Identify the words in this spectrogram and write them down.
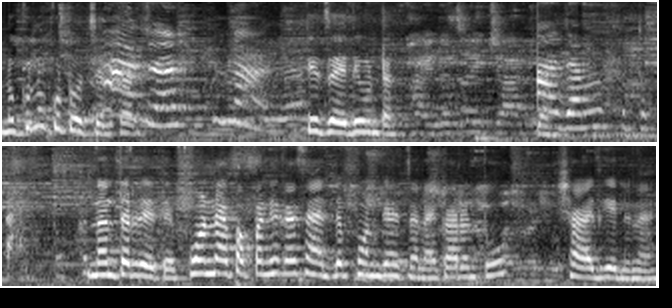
नको नको टोचेल काय? माझं माझं तिचं आहे देऊन टाक. माझा मी फोटो काढते. नंतर देते. फोन नाही पप्पाने काय सांगितलं? फोन घ्यायचा नाही कारण तू शाळेत गेली नाही.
